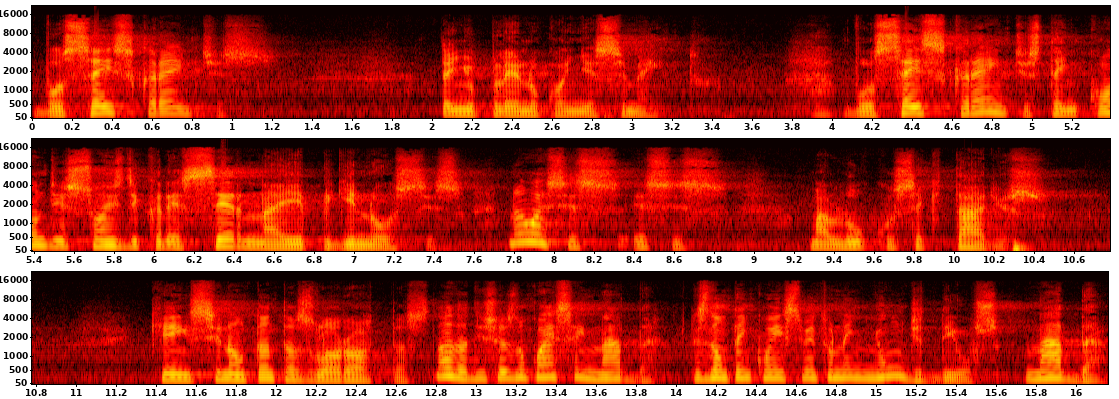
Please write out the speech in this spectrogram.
Vocês crentes têm o pleno conhecimento. Vocês crentes têm condições de crescer na epignosis. Não esses, esses malucos sectários que ensinam tantas lorotas. Nada disso, eles não conhecem nada. Eles não têm conhecimento nenhum de Deus, nada.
